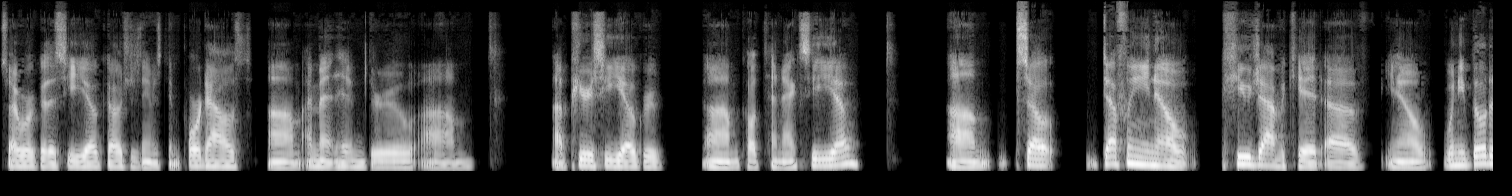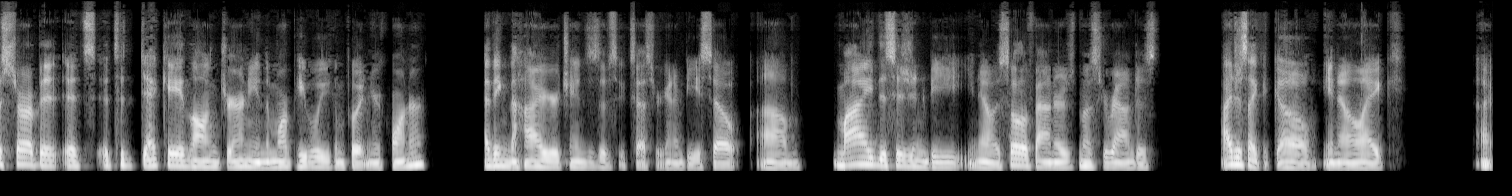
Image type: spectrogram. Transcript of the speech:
so i work with a ceo coach. His name is tim porthouse. Um, i met him through um, a peer ceo group um, called 10x ceo um, so definitely, you know, huge advocate of you know, when you build a startup, it, it's it's a decade long journey, and the more people you can put in your corner, I think the higher your chances of success are going to be. So, um, my decision to be, you know, a solo founder is mostly around just, I just like to go, you know, like, I,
